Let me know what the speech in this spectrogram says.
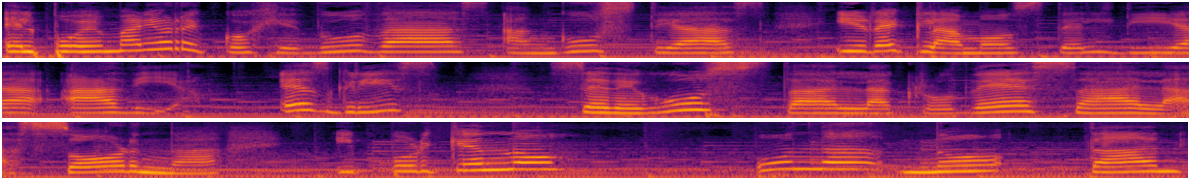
El poemario recoge dudas, angustias y reclamos del día a día. Es gris, se degusta la crudeza, la sorna y, ¿por qué no? Una no tan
